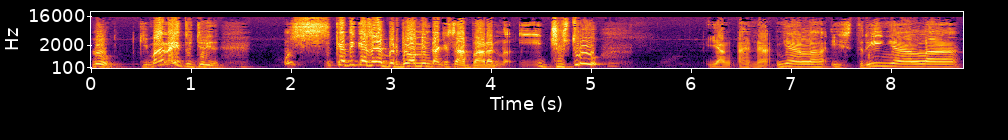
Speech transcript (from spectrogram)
Loh, gimana itu cerita? Ketika saya berdoa minta kesabaran, justru yang anaknya lah, istrinya lah,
